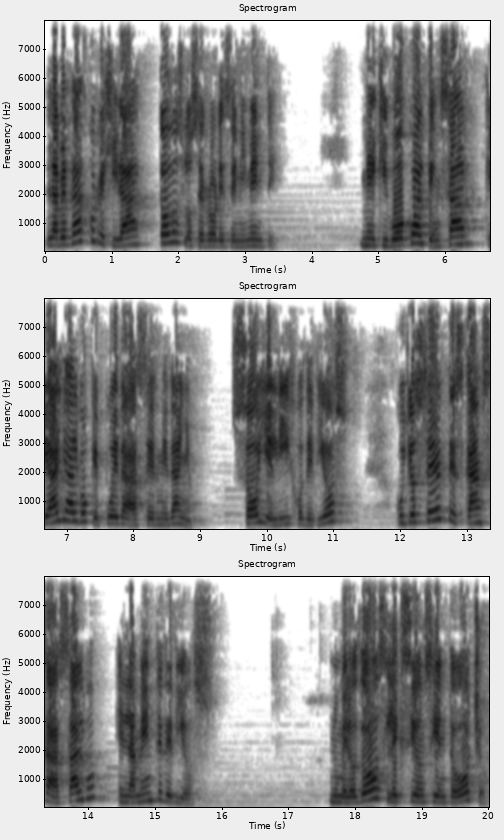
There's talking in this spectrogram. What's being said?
La verdad corregirá todos los errores de mi mente. Me equivoco al pensar que hay algo que pueda hacerme daño. Soy el Hijo de Dios, cuyo ser descansa a salvo en la mente de Dios. Número 2, lección 108.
